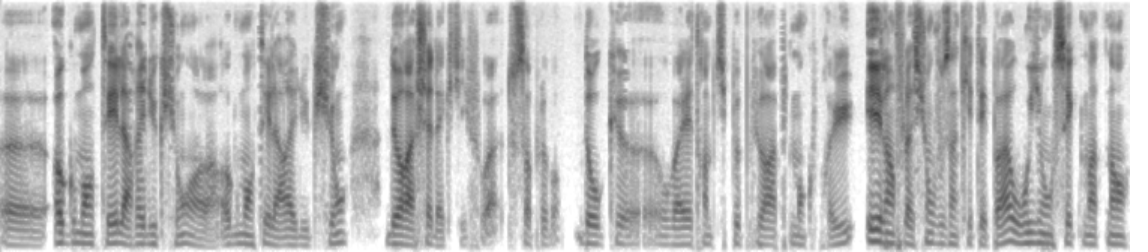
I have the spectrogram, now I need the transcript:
euh, augmenter la réduction, euh, augmenter la réduction de rachat d'actifs. Voilà, tout simplement. Donc euh, on va être un petit peu plus rapidement que prévu. Et l'inflation, vous inquiétez pas. Oui, on sait que maintenant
